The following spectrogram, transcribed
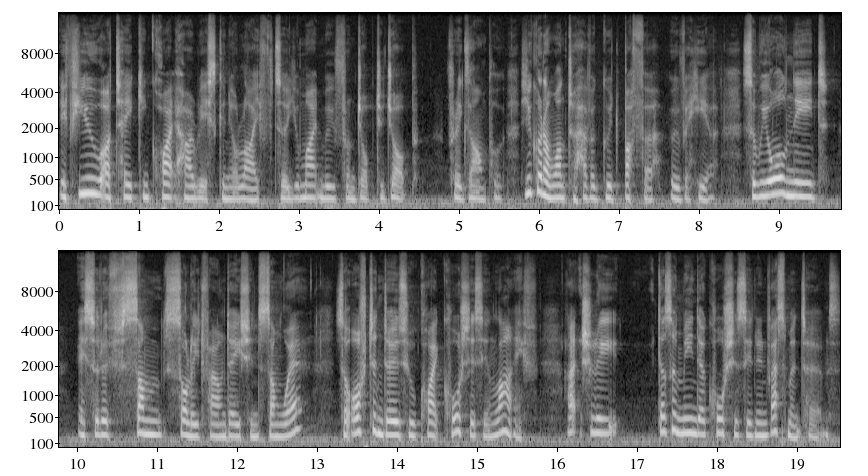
if you are taking quite high risk in your life, so you might move from job to job, for example, you're going to want to have a good buffer over here. So we all need a sort of some solid foundation somewhere. So often those who are quite cautious in life actually doesn't mean they're cautious in investment terms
